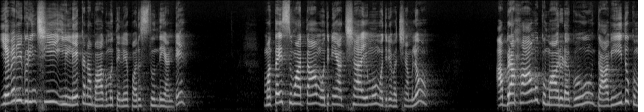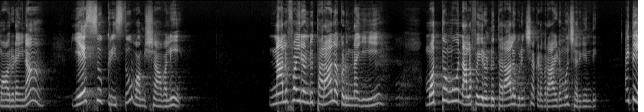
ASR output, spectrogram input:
ఎవరి గురించి ఈ లేఖన భాగము తెలియపరుస్తుంది అంటే మతై సువార్త మొదటి అధ్యాయము మొదటి వచనంలో అబ్రహాము కుమారుడగు దావీదు కుమారుడైన యేసుక్రీస్తు వంశావళి. నలభై రెండు తరాలు అక్కడ ఉన్నాయి మొత్తము నలభై రెండు తరాల గురించి అక్కడ వ్రాయడము జరిగింది. అయితే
